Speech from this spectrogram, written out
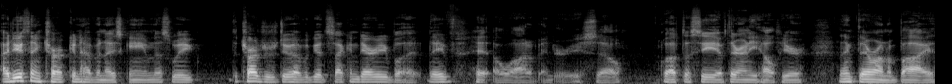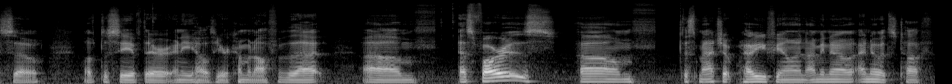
I do think Chark can have a nice game this week. The Chargers do have a good secondary, but they've hit a lot of injuries, so we'll have to see if they're any healthier. I think they're on a bye, so we'll have to see if they're any healthier coming off of that. Um, as far as um, this matchup, how are you feeling? I mean, I know, I know it's tough.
